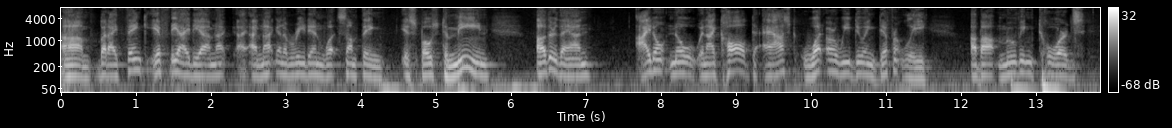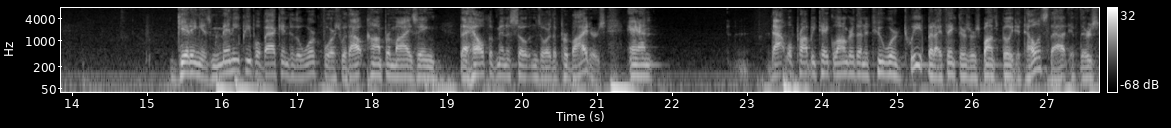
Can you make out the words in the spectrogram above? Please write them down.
Um, but I think if the idea, I'm not, I, I'm not going to read in what something is supposed to mean, other than I don't know. When I called to ask, what are we doing differently about moving towards getting as many people back into the workforce without compromising the health of Minnesotans or the providers. And that will probably take longer than a two word tweet, but I think there's a responsibility to tell us that if there's,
